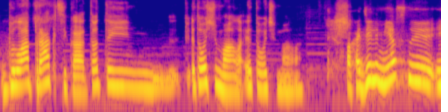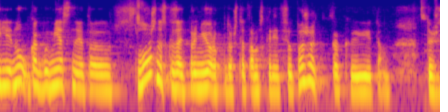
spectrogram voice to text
была практика, а то ты... Это очень мало, это очень мало. А ходили местные или, ну, как бы местные, это сложно сказать про Нью-Йорк, потому что там, скорее всего, тоже, как и там в той же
